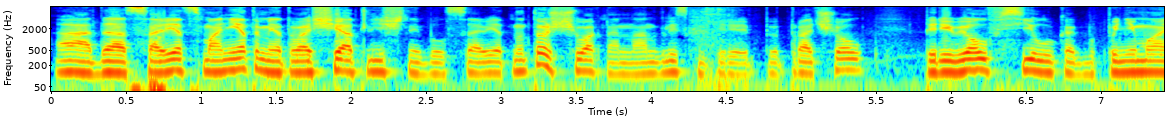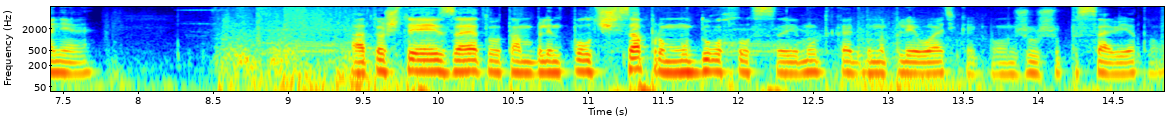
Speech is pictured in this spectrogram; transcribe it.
А, да, совет с монетами, это вообще отличный был совет. Ну, тоже чувак, наверное, на английском пере прочел, перевел в силу, как бы, понимания. А то, что я из-за этого там, блин, полчаса промудохался, ему-то как бы наплевать, как бы, он же уже посоветовал.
